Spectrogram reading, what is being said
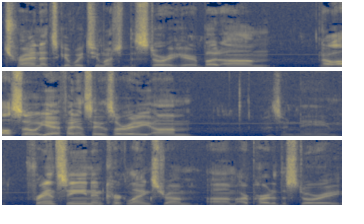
trying not to give away too much of the story here, but um, oh, also, yeah, if I didn't say this already, um, what's her name? Francine and Kirk Langstrom um, are part of the story,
